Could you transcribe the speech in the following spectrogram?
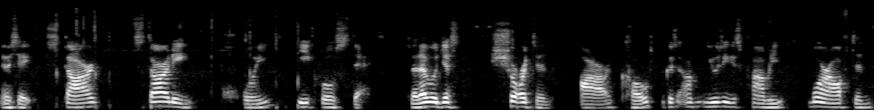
And we say start starting point equals that. So that will just shorten our code because I'm using this probably more often.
